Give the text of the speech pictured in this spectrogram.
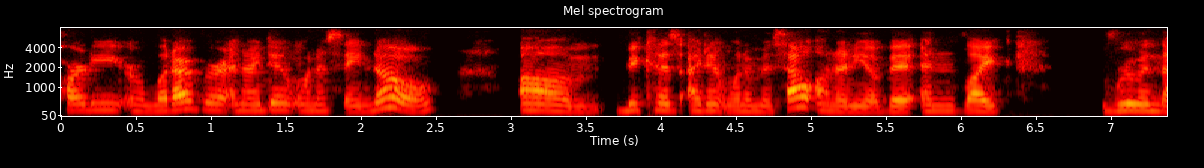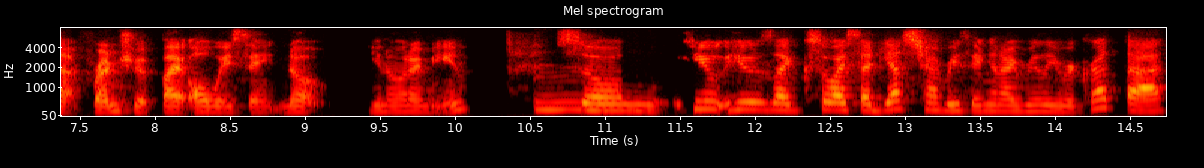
party or whatever and I didn't want to say no um because I didn't want to miss out on any of it and like ruin that friendship by always saying no. You know what I mean? Mm. So he he was like, so I said yes to everything and I really regret that.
